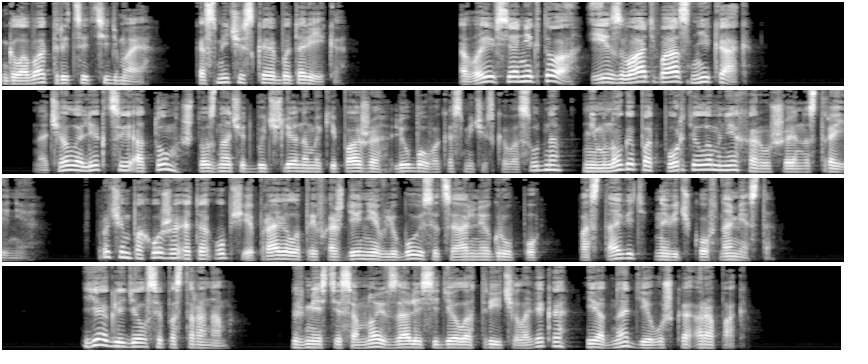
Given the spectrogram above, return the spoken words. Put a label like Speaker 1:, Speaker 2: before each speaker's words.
Speaker 1: Глава 37. Космическая батарейка. «Вы все никто, и звать вас никак». Начало лекции о том, что значит быть членом экипажа любого космического судна, немного подпортило мне хорошее настроение. Впрочем, похоже, это общее правило при вхождении в любую социальную группу – поставить новичков на место. Я огляделся по сторонам. Вместе со мной в зале сидело три человека и одна девушка-рапак.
